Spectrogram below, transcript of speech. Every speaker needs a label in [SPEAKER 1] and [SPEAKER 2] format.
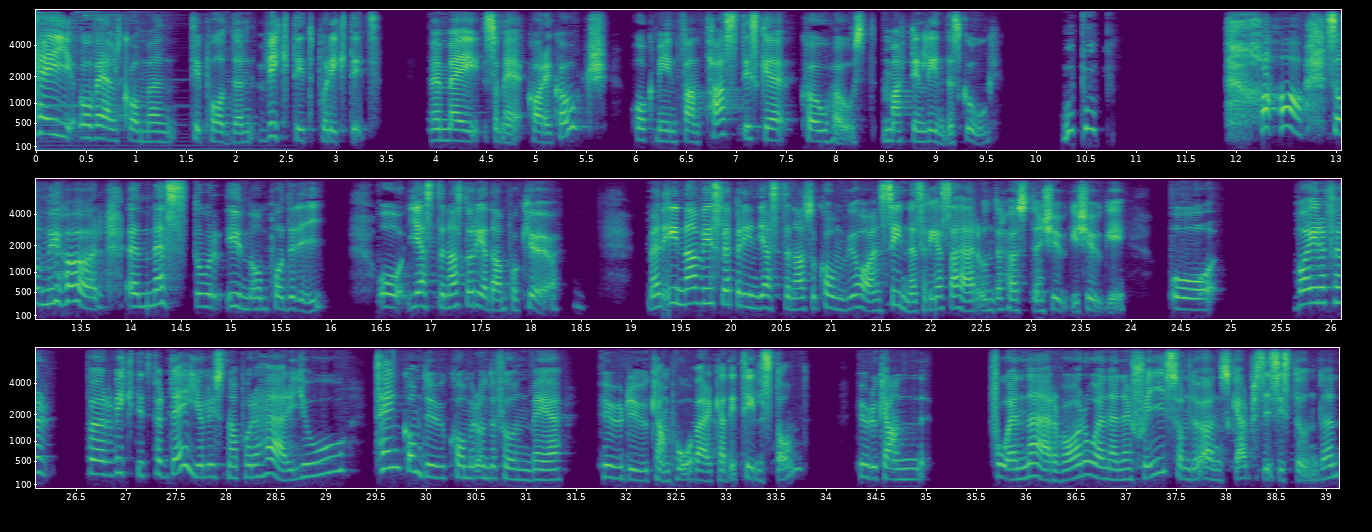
[SPEAKER 1] Hej och välkommen till podden Viktigt på riktigt med mig som är Karin Coach och min fantastiska co-host Martin Lindeskog.
[SPEAKER 2] Woop woop.
[SPEAKER 1] som ni hör, en nestor inom podderi. Och gästerna står redan på kö. Men innan vi släpper in gästerna så kommer vi ha en sinnesresa här under hösten 2020. Och vad är det för, för viktigt för dig att lyssna på det här? Jo, tänk om du kommer underfund med hur du kan påverka ditt tillstånd, hur du kan få en närvaro och en energi som du önskar precis i stunden.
